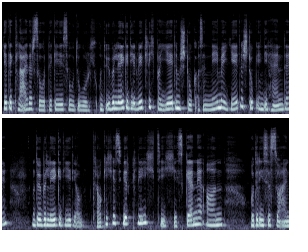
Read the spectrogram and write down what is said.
jede Kleidersorte gehe so durch. Und überlege dir wirklich bei jedem Stück, also nehme jedes Stück in die Hände und überlege dir, ja, trage ich es wirklich, ziehe ich es gerne an? Oder ist es so ein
